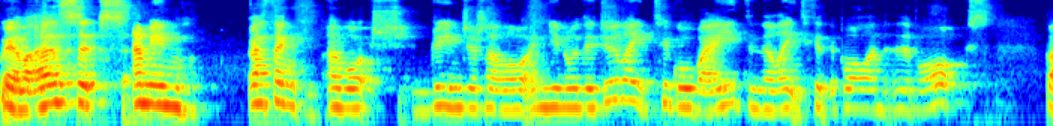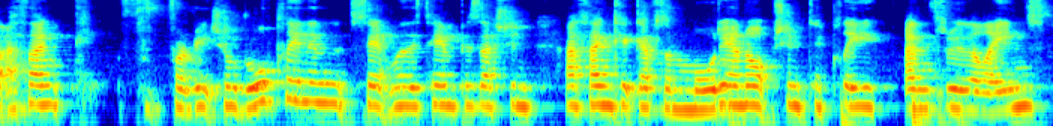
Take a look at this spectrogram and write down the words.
Well, it is. It's, I mean, I think I watch Rangers a lot, and you know, they do like to go wide and they like to get the ball into the box. But I think for Rachel Rowe playing in certainly the 10 position, I think it gives them more an option to play in through the lines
